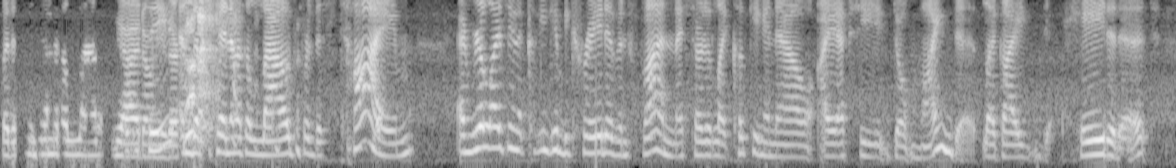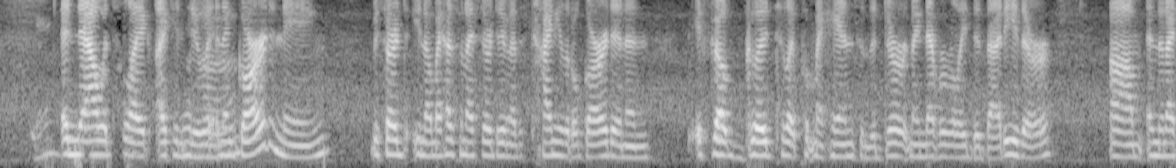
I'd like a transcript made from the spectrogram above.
but the pandemic allowed. Yeah, I don't see, either. and the pandemic allowed for this time. And realizing that cooking can be creative and fun, I started like cooking, and now I actually don't mind it. Like I hated it, Yeah. and now it's like I can do it. And then Uh-huh. gardening, we started. You know, my husband and I started doing like, this tiny little garden, and it felt good to like put my hands in the dirt, and I never really did that either. Um, and then I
